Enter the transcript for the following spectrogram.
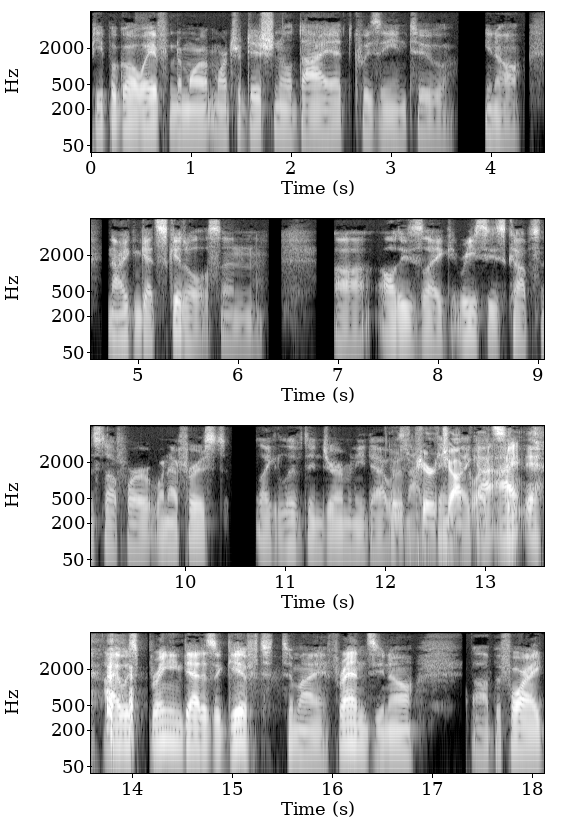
people go away from the more more traditional diet cuisine to you know now you can get Skittles and uh all these like Reese's cups and stuff where when I first like lived in Germany that was, was pure chocolate. Like, I, I, I, was bringing that as a gift to my friends, you know, uh, before I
